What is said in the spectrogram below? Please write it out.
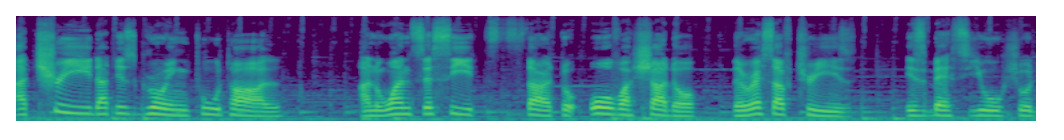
a tree that is growing too tall, and once the seeds start to overshadow the rest of trees, is best you should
